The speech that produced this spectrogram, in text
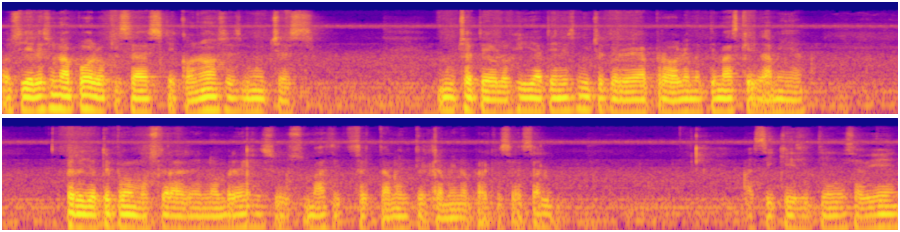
O si eres un Apolo, quizás que conoces muchas mucha teología, tienes mucha teología, probablemente más que la mía. Pero yo te puedo mostrar en el nombre de Jesús más exactamente el camino para que seas salvo. Así que si tienes a bien,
